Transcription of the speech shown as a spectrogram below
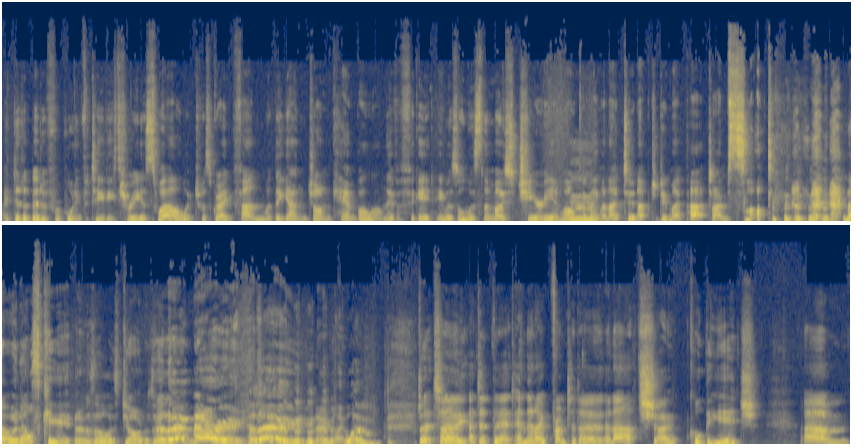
I did a bit of reporting for TV3 as well, which was great fun with the young John Campbell. I'll never forget. He was always the most cheery and welcoming Mm. when I'd turn up to do my part time slot. no one else cared, but it was always John was, hello, Mary, hello, you know, like, woo. But I, I did that, and then I fronted a, an arts show called The Edge. Um,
